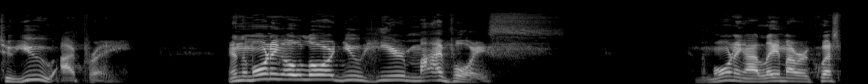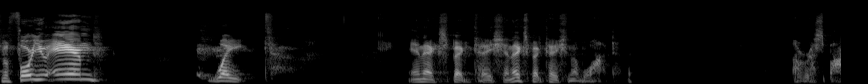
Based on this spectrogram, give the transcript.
to you I pray. In the morning, O Lord, you hear my voice. In the morning, I lay my request before you and wait in expectation. Expectation of what? A response.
